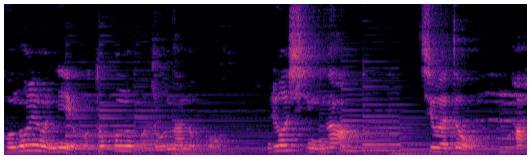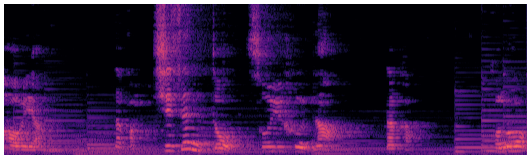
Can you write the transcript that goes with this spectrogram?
このように男の子と女の子両親が父親と母親なんか自然とそういうふうななんかこの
